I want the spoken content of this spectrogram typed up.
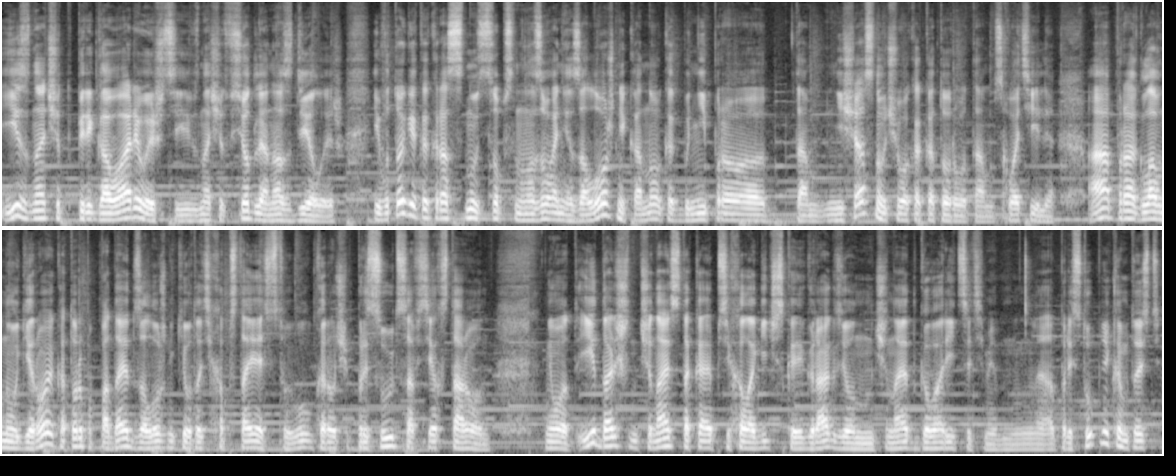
и, значит, переговариваешься, и, значит, все для нас делаешь. И в итоге как раз, ну, собственно, название «Заложник», оно как бы не про там несчастного чувака, которого там схватили, а про главного героя, который попадает в заложники вот этих обстоятельств. Его, короче, прессуют со всех сторон. Вот. И дальше начинается такая психологическая игра, где он начинает говорить с этими преступниками. То есть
